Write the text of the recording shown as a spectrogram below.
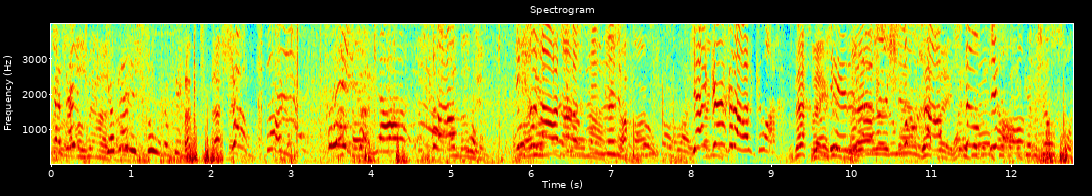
Jij bent- Jij bent een bitch. Zo. Drinken, ja. Verantwoord. Ik ga naar de klacht. Jij krijgt een aanklacht. Wegwezen. Stop, joh. Ik heb er zelf voor.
